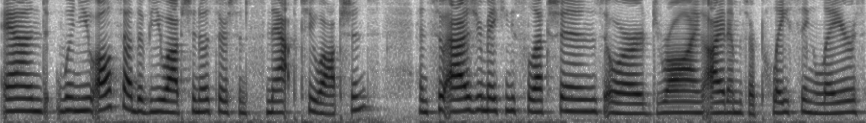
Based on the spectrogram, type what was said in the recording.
And when you also have the View option, notice there's some Snap To options. And so as you're making selections or drawing items or placing layers,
